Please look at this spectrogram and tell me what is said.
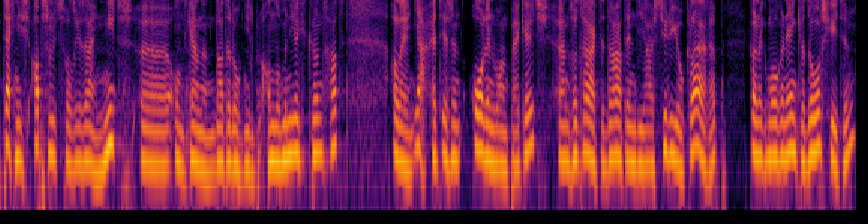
technisch absoluut, zoals ik zei, niet ontkennen dat het ook niet op een andere manier gekund had. Alleen, ja, het is een all-in-one package. En zodra ik de data in die Studio klaar heb, kan ik hem ook in één keer doorschieten.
